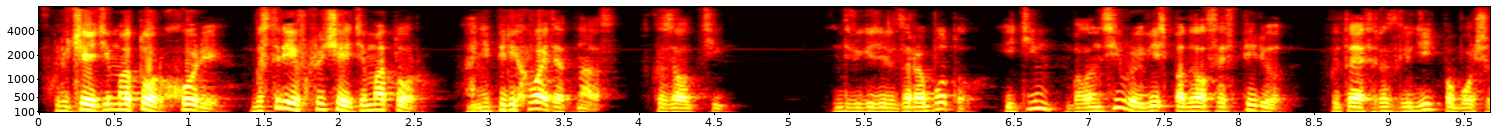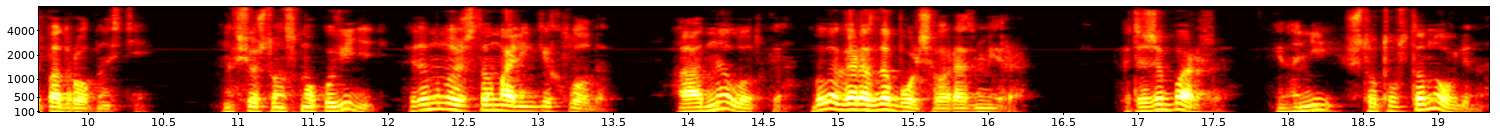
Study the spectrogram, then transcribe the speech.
«Включайте мотор, Хори! Быстрее включайте мотор! Они перехватят нас!» – сказал Тим. Двигатель заработал, и Тим, балансируя, весь подался вперед, пытаясь разглядеть побольше подробностей. Но все, что он смог увидеть, это множество маленьких лодок. А одна лодка была гораздо большего размера. Это же баржа, и на ней что-то установлено.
